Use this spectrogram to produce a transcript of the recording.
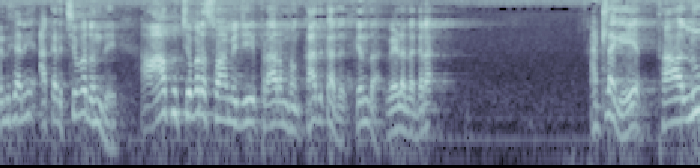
ఎందుకని? అక్కడ చివరి ఉంది ఆకు చివర స్వామీజీ ప్రారంభం కాదు కాదు కింద వేళ్ళ దగ్గర. అట్లాగే తాలు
